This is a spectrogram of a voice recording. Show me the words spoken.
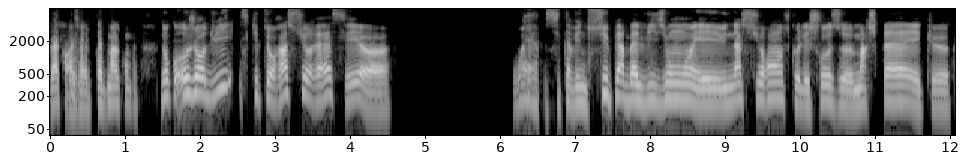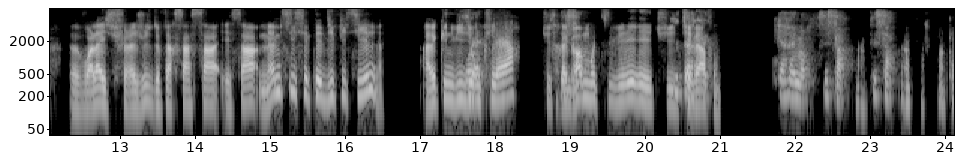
D'accord, Mmh. j'avais peut-être mal compris. Donc aujourd'hui, ce qui te rassurait, c'est, heu, ouais, si tu avais une super belle vision et une assurance que les choses, heu, marcheraient et que, voilà, il suffirait juste de faire ça, ça et ça, même si c'était difficile, avec une vision Ouais, claire, tu serais grave motivé et tu tu à fond. Carrément, c'est ça, Ouais, c'est ça. OK.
